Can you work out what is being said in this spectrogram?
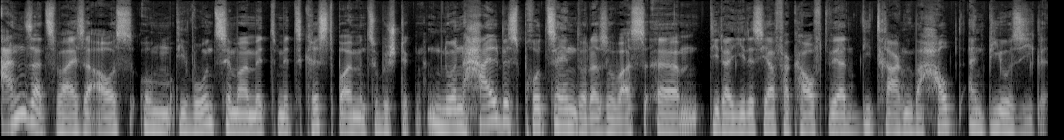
ansatzweise aus, um die Wohnzimmer mit, mit Christbäumen zu bestücken. Nur ein halbes Prozent oder sowas, ähm, die da jedes Jahr verkauft werden, die tragen überhaupt ein Biosiegel.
